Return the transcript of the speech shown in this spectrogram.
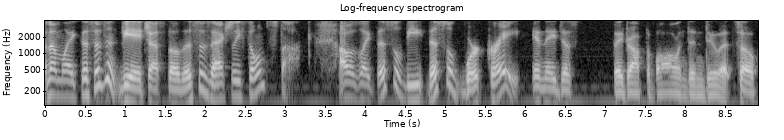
and I'm like, "This isn't VHS though. This is actually film stock." I was like, "This will be, this will work great," and they just they dropped the ball and didn't do it. So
